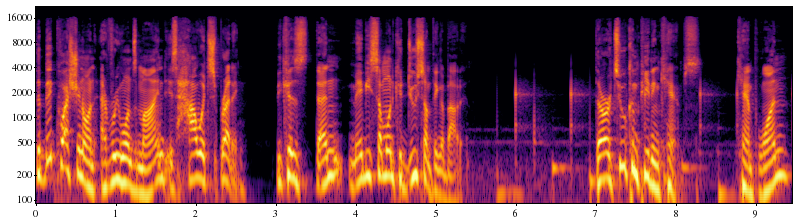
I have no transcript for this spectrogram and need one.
The big question on everyone's mind is how it's spreading, because then maybe someone could do something about it. There are two competing camps. Camp 1,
